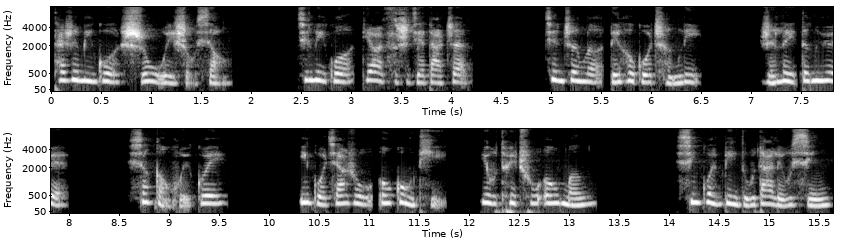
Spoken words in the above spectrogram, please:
他任命过十五位首相，经历过第二次世界大战，见证了联合国成立、人类登月、香港回归。英国加入欧共体，又退出欧盟，新冠病毒大流行。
